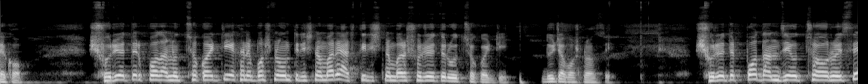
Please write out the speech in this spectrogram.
দেখো, শরীয়তের প্রধান উৎস কয়টি? এখানে প্রশ্ন উনত্রিশ নম্বরে আর তিরিশ নম্বরে শরীয়তের উৎস কয়টি? দুইটা প্রশ্ন আছে। শরীয়তের প্রধান যে উৎস রয়েছে,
